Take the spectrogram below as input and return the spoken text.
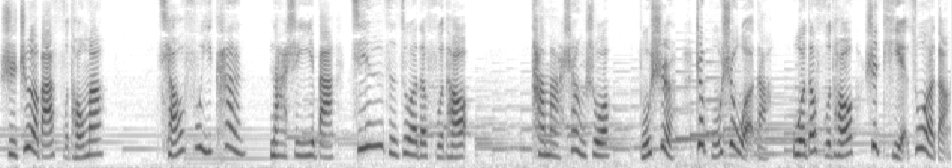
是这把斧头吗？”樵夫一看，那是一把金子做的斧头。他马上说：“不是，这不是我的，我的斧头是铁做的。”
